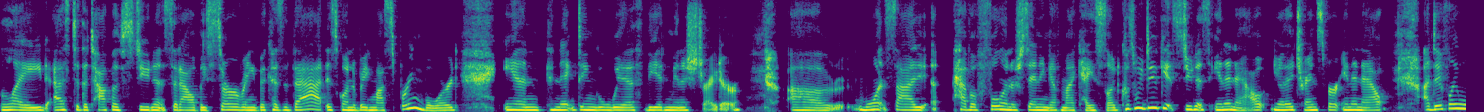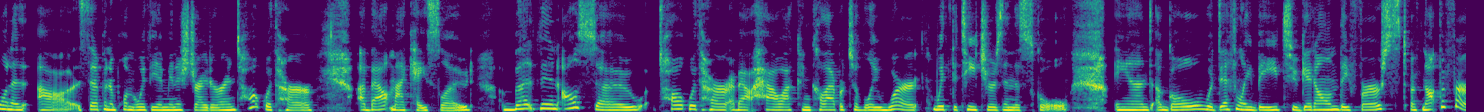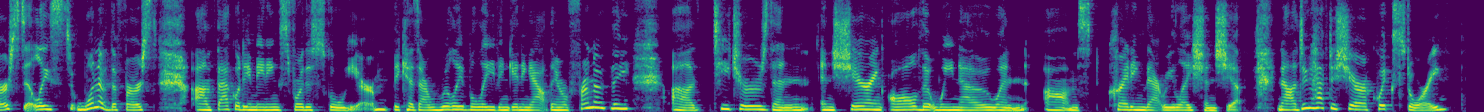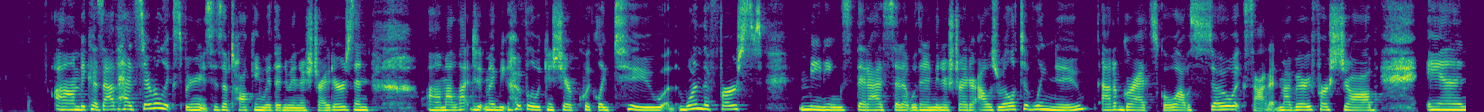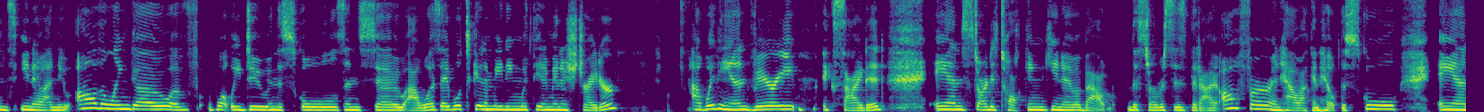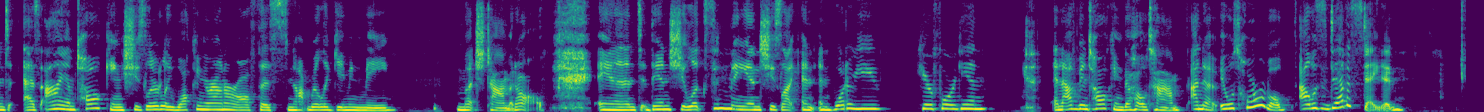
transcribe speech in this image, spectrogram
laid as to the type of students that I'll be serving because that is going to be my springboard in connecting with the administrator. Uh, once I have a full understanding of my caseload, because we do get students in and out, you know, they transfer in and out. I definitely want to uh, set up an appointment with the administrator and talk with her about my caseload, but then also talk with her about how I can collaboratively work with the teachers in the school. And a goal would definitely be to get on the first, if not the first, at least least one of the first um, faculty meetings for the school year because I really believe in getting out there in front of the uh, teachers and and sharing all that we know and um, creating that relationship. Now, I do have to share a quick story um, because I've had several experiences of talking with administrators, and um, I'd like to maybe hopefully we can share quickly too. One of the first meetings that I set up with an administrator, I was relatively new out of grad school. I was so excited, my very first job, and you know I knew all the lingo of what we do in the schools, and so I was able to get a meeting with the administrator. I went in very excited and started talking, you know, about the services that I offer and how I can help the school. And as I am talking, she's literally walking around her office, not really giving me much time at all. And then she looks at me and she's like, and, and what are you here for again? And I've been talking the whole time. I know it was horrible. I was devastated.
